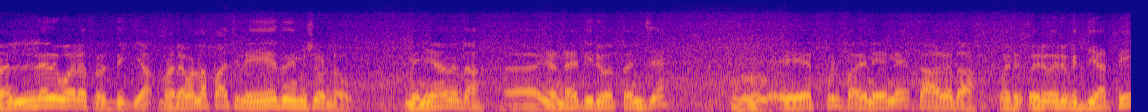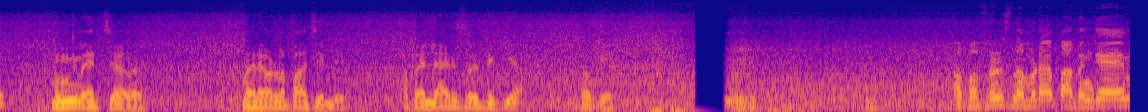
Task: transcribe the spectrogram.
നല്ലതുപോലെ ശ്രദ്ധിക്കുക. മലവെള്ളപ്പാച്ചിൽ ഏത് നിമിഷം ഉണ്ടാവും. മിനിയാന്ന് ഇതാ ആ, രണ്ടായിരത്തി ഇരുപത്തഞ്ച് ഏപ്രിൽ പതിനേഴിന് താഴെ ഇതാ ഒരു ഒരു ഒരു വിദ്യാർത്ഥി മുങ്ങി മരിച്ചതാണ് മലവെള്ളപ്പാച്ചിൽ അപ്പോൾ എല്ലാവരും ശ്രദ്ധിക്കുക. ഓക്കെ അപ്പോൾ ഫ്രണ്ട്സ് നമ്മുടെ പതങ്കയം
